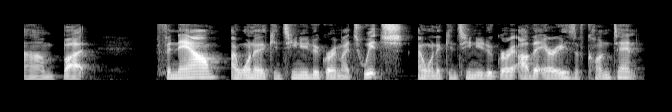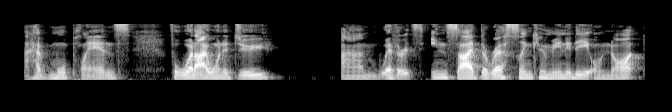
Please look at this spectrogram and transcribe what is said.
Um, but for now, I want to continue to grow my Twitch. I want to continue to grow other areas of content. I have more plans for what I want to do, um, whether it's inside the wrestling community or not.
